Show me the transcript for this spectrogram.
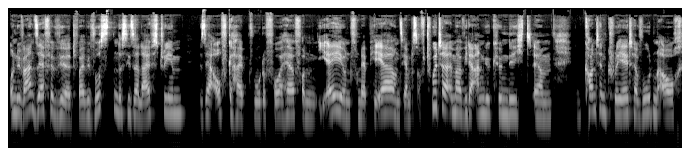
Und wir waren sehr verwirrt, weil wir wussten, dass dieser Livestream sehr aufgehypt wurde vorher von EA und von der PR und sie haben das auf Twitter immer wieder angekündigt. Ähm, Content Creator wurden auch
